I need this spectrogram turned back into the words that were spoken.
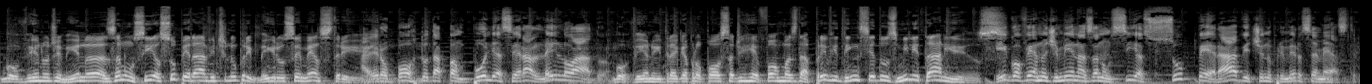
Governo de Minas anuncia superávit no primeiro semestre. Aeroporto da Pampulha será leiloado. Governo entrega proposta de reformas da Previdência dos militares. E governo de Minas anuncia superávit no primeiro semestre.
